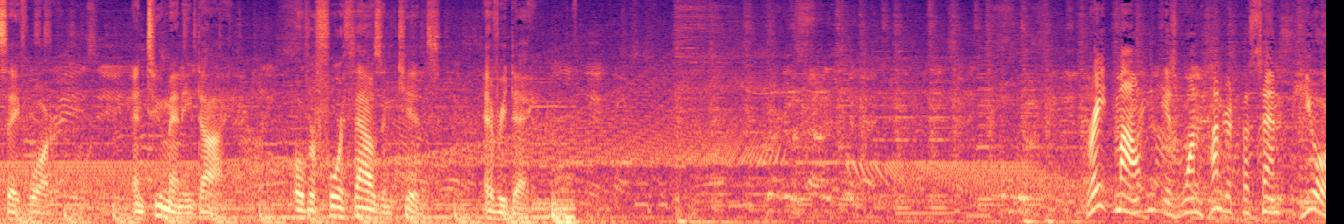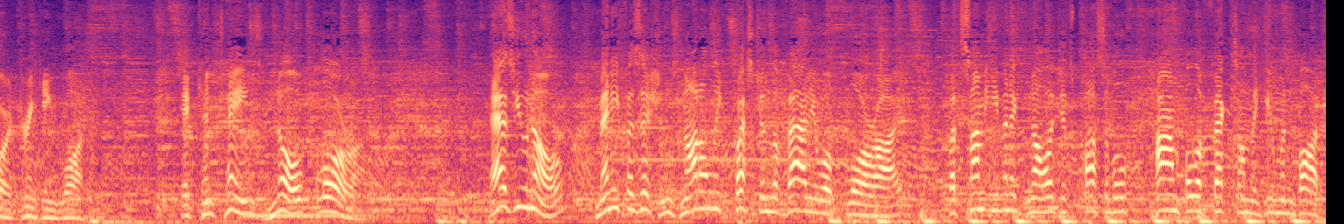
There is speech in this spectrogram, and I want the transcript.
Safe water. And too many die. Over 4,000 kids every day. Great Mountain is 100% pure drinking water. It contains no fluoride. As you know, many physicians not only question the value of fluoride, but some even acknowledge its possible harmful effects on the human body.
